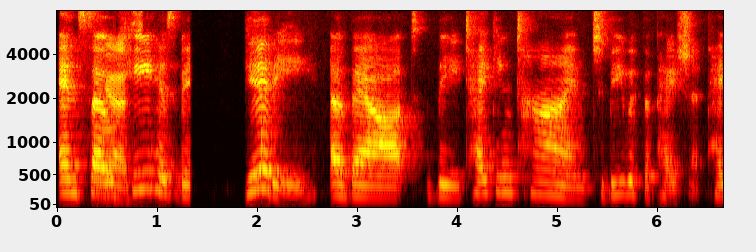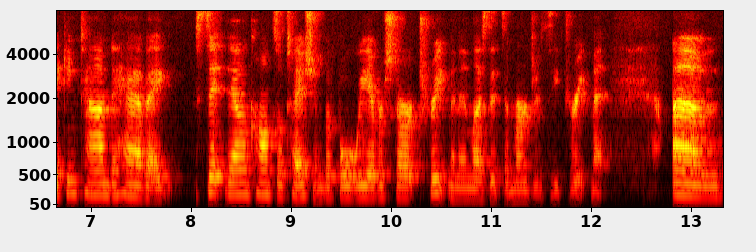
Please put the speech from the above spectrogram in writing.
And so yes. he has been giddy about the taking time to be with the patient, taking time to have a sit down consultation before we ever start treatment, unless it's emergency treatment um,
